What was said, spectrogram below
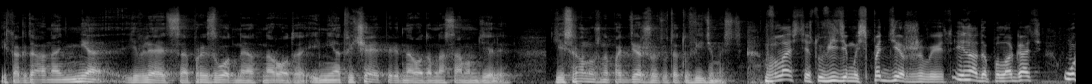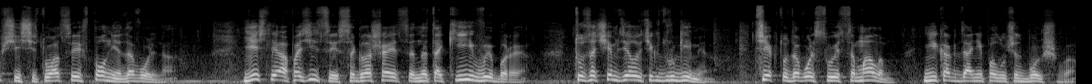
и когда она не является производной от народа и не отвечает перед народом на самом деле, ей все равно нужно поддерживать вот эту видимость. Власть эту видимость поддерживает, и, надо полагать, общей ситуацией вполне довольна. Если оппозиция соглашается на такие выборы, то зачем делать их другими? Те, кто довольствуется малым, никогда не получат большего.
